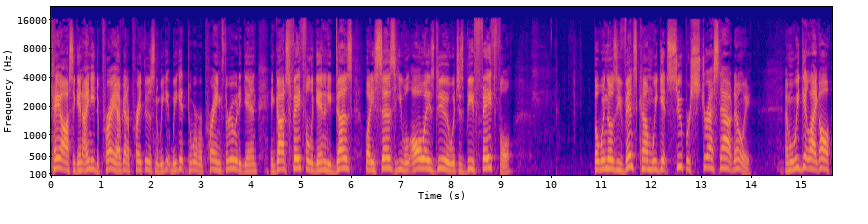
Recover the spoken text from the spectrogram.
Chaos again. I need to pray. I've got to pray through this. And we get, we get to where we're praying through it again. And God's faithful again. And He does what He says He will always do, which is be faithful. But when those events come, we get super stressed out, don't we? And when we get like all,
